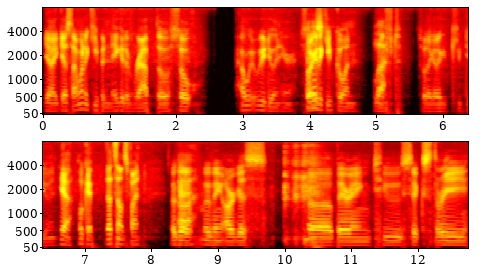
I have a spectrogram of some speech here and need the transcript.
yeah, I guess I want to keep a negative wrap though. So, how are we doing here? So I It got to keep going left. That's what I got to keep doing. Yeah. Okay. That sounds fine. Okay, Uh, moving Argus, uh, bearing 263,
